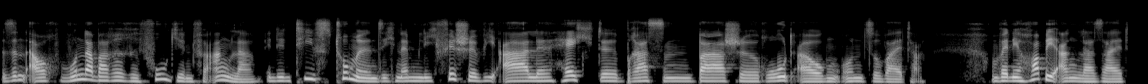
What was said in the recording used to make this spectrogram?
sind auch wunderbare Refugien für Angler. In den Tiefs tummeln sich nämlich Fische wie Aale, Hechte, Brassen, Barsche, Rotaugen und so weiter. Und wenn ihr Hobbyangler seid,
